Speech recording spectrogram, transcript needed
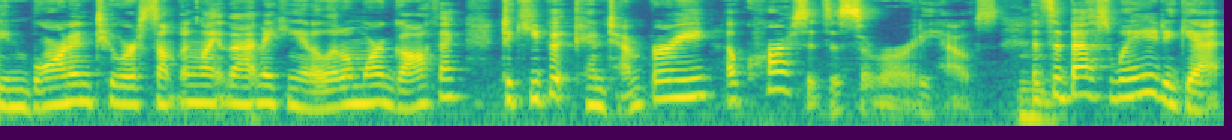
been born into or something like that, making it a little more gothic, to keep it contemporary, of course it's a sorority house. It's the best way to get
